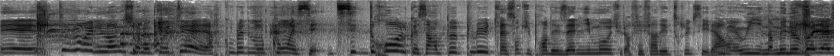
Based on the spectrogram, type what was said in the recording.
et toujours une langue sur le côté, elle a l'air complètement con, et c'est c'est drôle que ça en peut plus. De toute façon, tu prends des animaux, tu leur fais faire des trucs, c'est hilarant. Mais oui, non mais le voyage,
